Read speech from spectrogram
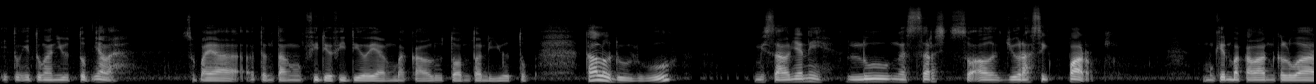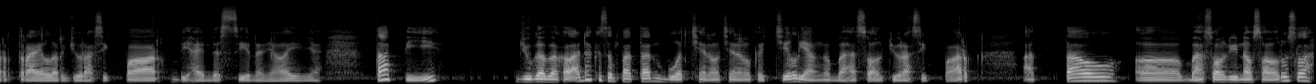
Hitung-hitungan YouTube-nya lah supaya tentang video-video yang bakal lu tonton di YouTube. Kalau dulu misalnya nih lu nge-search soal Jurassic Park mungkin bakalan keluar trailer Jurassic Park, behind the scene dan yang lainnya. Tapi juga bakal ada kesempatan buat channel-channel kecil yang ngebahas soal Jurassic Park atau uh, bahas soal dinosaurus lah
